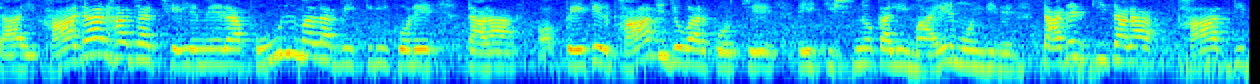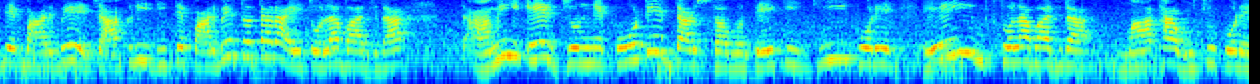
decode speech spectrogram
তাই হাজার হাজার ছেলেমেয়েরা ফুলমালা বিক্রি করে তারা পেটের ভাত জোগাড় করছে এই কৃষ্ণকালী মায়ের মন্দিরে। তাদের কি তারা ভাত দিতে পারবে, চাকরি দিতে পারবে তো তারা এই তোলা বাজরা আমি এর জন্যে কোর্টের দ্বারস্থ হব, দেখি কি করে এই তোলাবাজরা মাথা উঁচু করে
